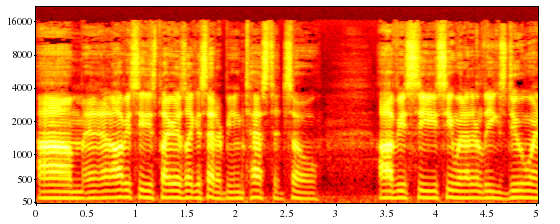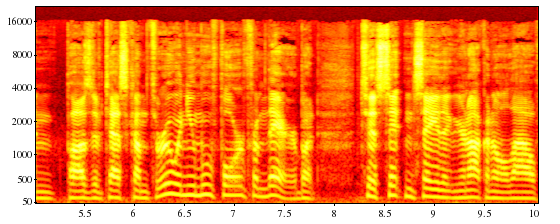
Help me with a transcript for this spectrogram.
Um, and obviously, these players, like I said, are being tested, so Obviously, you see what other leagues do when positive tests come through, and you move forward from there. But to sit and say that you're not going to allow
